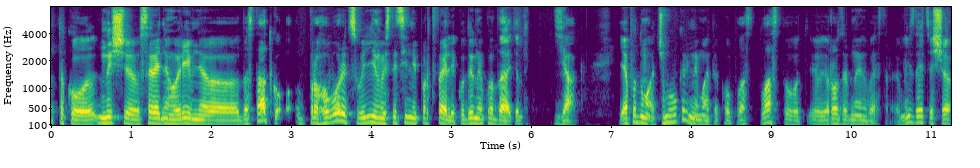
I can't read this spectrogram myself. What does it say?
такого нижче середнього рівня е, достатку, проговорять свої інвестиційні портфелі, куди не вкладають. Я так, як? Я подумав, а чому в Україні немає такого пласт, пласту от, роздрібного інвестора? Мені здається, що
